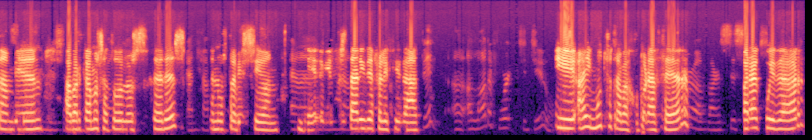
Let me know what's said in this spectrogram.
también abarcamos a todos los seres en nuestra visión de bienestar y de felicidad. Y hay mucho trabajo por hacer para cuidar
